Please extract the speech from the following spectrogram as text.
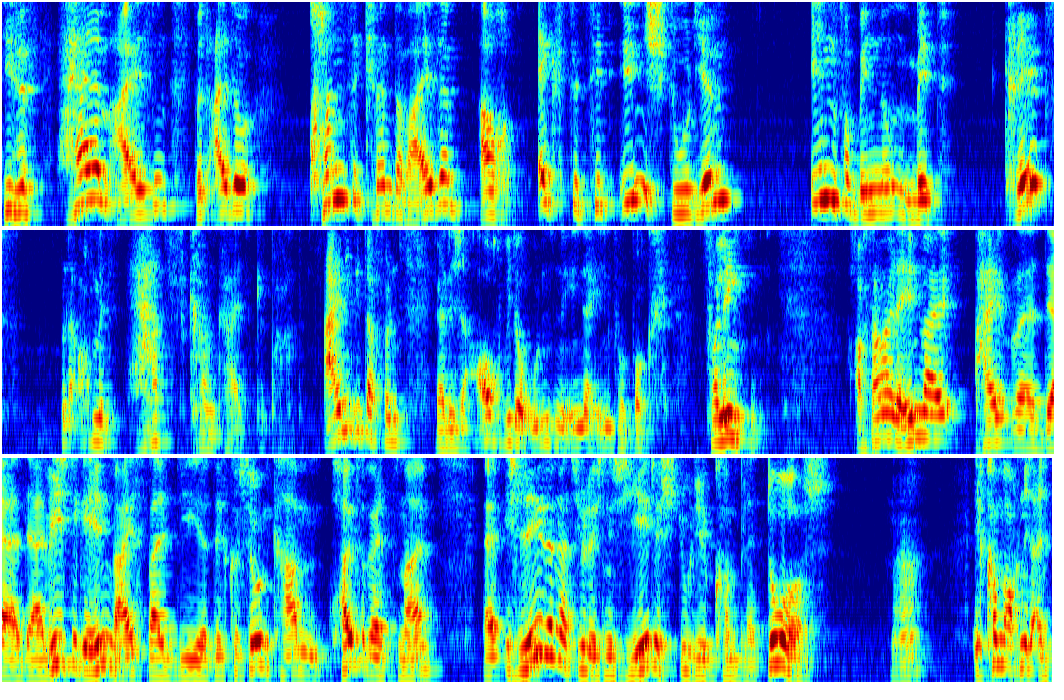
Dieses Helmeisen wird also konsequenterweise auch explizit in Studien in Verbindung mit Krebs und auch mit Herzkrankheit gebracht. Einige davon werde ich auch wieder unten in der Infobox verlinken. Auch da mal der, Hinweis, äh, der, der wichtige Hinweis, weil die Diskussion kam häufiger jetzt mal. Äh, ich lese natürlich nicht jede Studie komplett durch. Ich komme auch nicht an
